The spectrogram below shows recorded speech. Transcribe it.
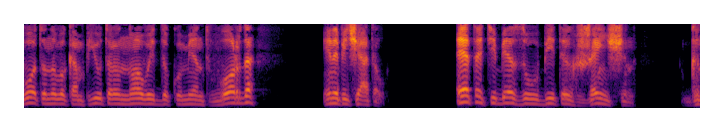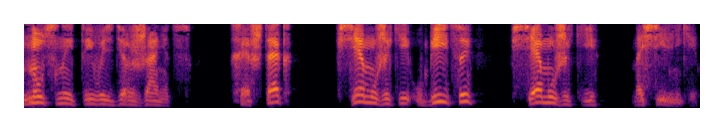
Вотанова компьютера новый документ Ворда и напечатал «Это тебе за убитых женщин, гнусный ты воздержанец». Хэштег «Все мужики убийцы, все мужики насильники.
